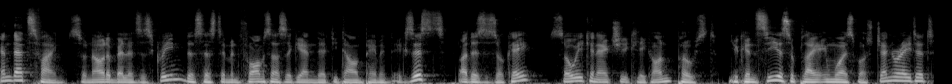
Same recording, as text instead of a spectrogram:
and that's fine. So now the balance is green. The system informs us again that the down payment exists, but this is okay. So we can actually click on post. You can see a supplier invoice was generated.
